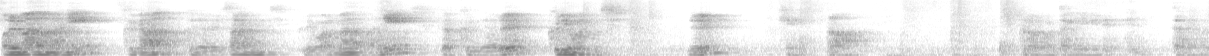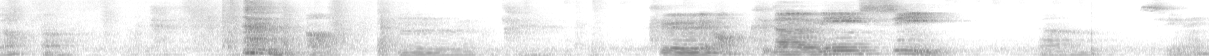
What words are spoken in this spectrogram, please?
얼마나 많이 그가 그녀를 사랑했는지 그리고 얼마나 많이 그가 그녀를 그리웠는지를 이렇게 어, 그런 걸딱 얘기했다는 거죠. 어. 어. 음, 그래요. 그 다음이 C. 아, C네.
